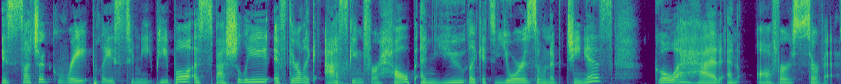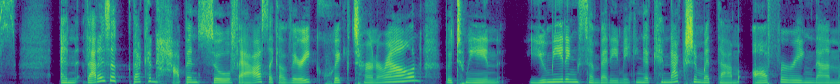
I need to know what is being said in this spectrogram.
is such a great place to meet people, especially if they're like asking for help and you like it's your zone of genius. Go ahead and offer service. And that is a that can happen so fast, like a very quick turnaround between you meeting somebody, making a connection with them, offering them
